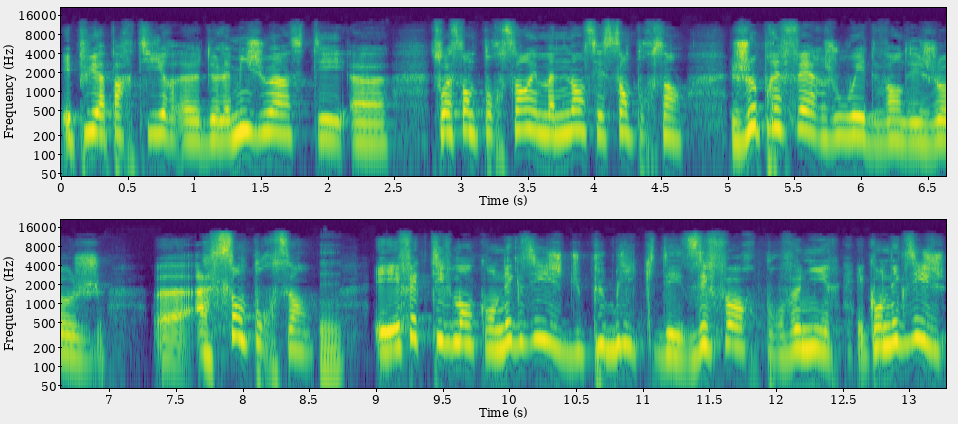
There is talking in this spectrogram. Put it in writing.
Et puis à partir euh, de la mi-juin, c'était euh, 60%. Et maintenant, c'est 100%. Je préfère jouer devant des jauges euh, à 100%. Mhm. Et effectivement, qu'on exige du public des efforts pour venir et qu'on exige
